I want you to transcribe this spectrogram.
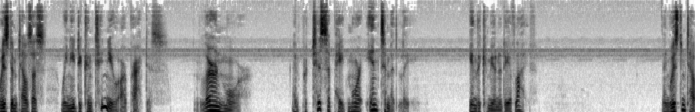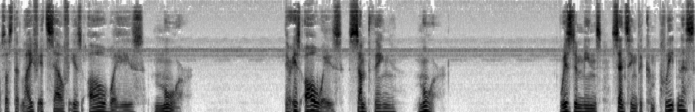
Wisdom tells us we need to continue our practice, learn more, and participate more intimately in the community of life. And wisdom tells us that life itself is always more. There is always something more. Wisdom means sensing the completeness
